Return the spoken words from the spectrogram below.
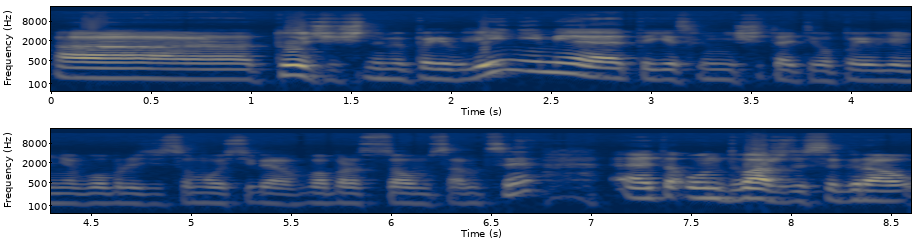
точечными появлениями, это если не считать его появление в образе самого себя в образцовом самце, это он дважды сыграл,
